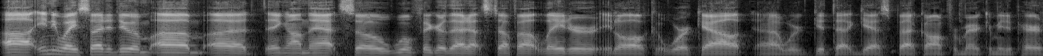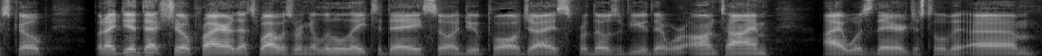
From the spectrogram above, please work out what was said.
Uh, anyway, so I had to do a, um, a thing on that, so we'll figure that out stuff out later. It'll all work out. Uh, we'll get that guest back on for American Media Periscope. But I did that show prior. That's why I was running a little late today. So I do apologize for those of you that were on time. I was there just a little bit. Um,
